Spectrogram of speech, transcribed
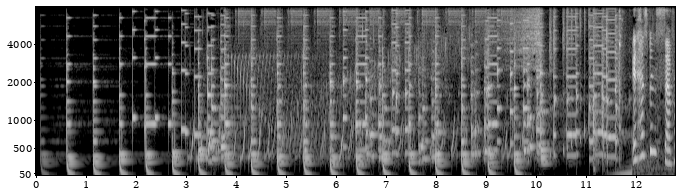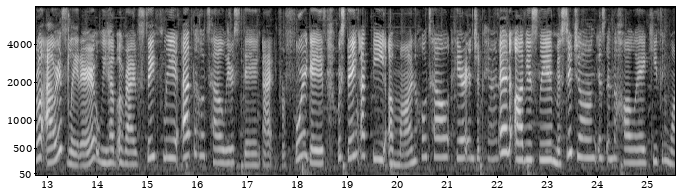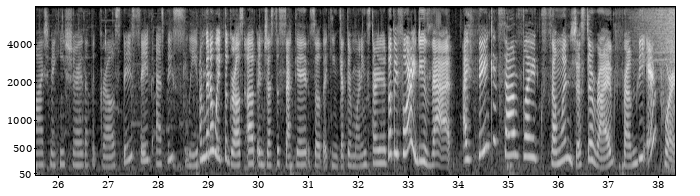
It has been several hours later. We have arrived safely at the hotel we are staying at for four days. We're staying at the Aman Hotel here in Japan. And obviously, Mr. Jung is in the hallway keeping watch, making sure that the girls stay safe as they sleep. I'm gonna wake the girls up in just a second so they can get their morning started. But before I do that, I think it sounds like someone just arrived from the airport.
